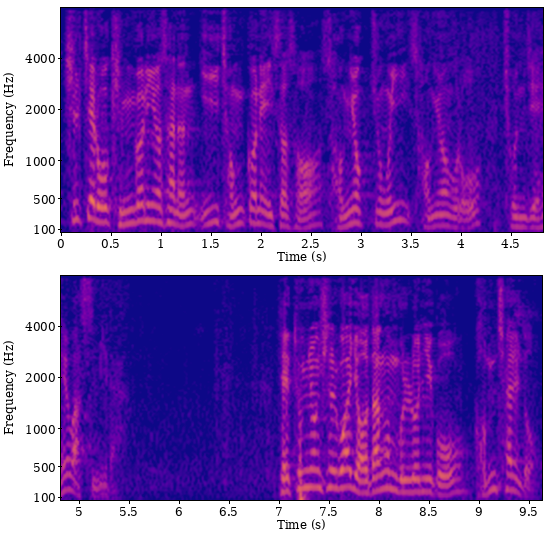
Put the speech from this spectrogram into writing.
실제로 김건희 여사는 이 정권에 있어서 성역 중의 성역으로 존재해 왔습니다. 대통령실과 여당은 물론이고 검찰도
